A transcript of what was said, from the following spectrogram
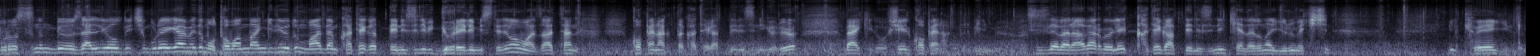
Burasının bir özelliği olduğu için buraya gelmedim. Otobandan gidiyordum. Madem Kattegat denizini bir görelim istedim ama zaten Kopenhag da Kattegat denizini görüyor. Belki de o şehir Kopenhag'dır bilmiyorum. Sizle beraber böyle Kattegat denizinin kenarına yürümek için bir köye girdim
